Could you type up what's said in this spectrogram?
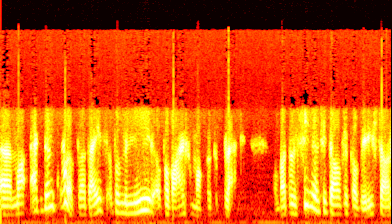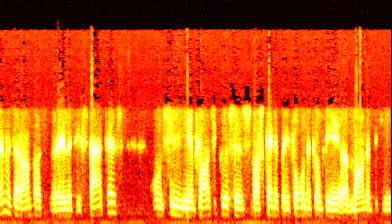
Uh, maar ek dink ook dat hy is op 'n manier op 'n baie gemaklike plek. Wat ons sien in Suid-Afrika op hierdie stadium is 'n rand wat relatief sterk is. Ons sien die inflasiekoers is waarskynlik vir die volgende klompie uh, maande bietjie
